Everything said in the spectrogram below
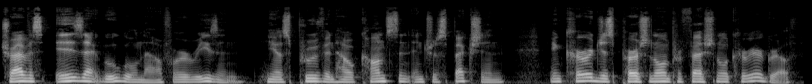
Travis is at Google now for a reason. He has proven how constant introspection encourages personal and professional career growth.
